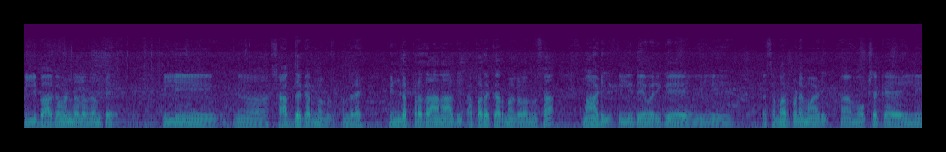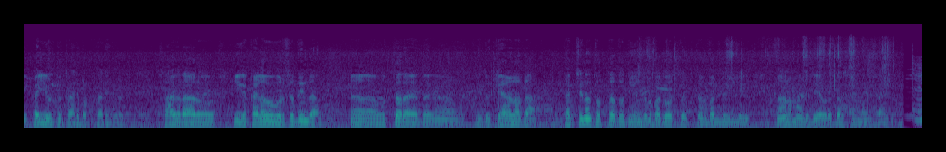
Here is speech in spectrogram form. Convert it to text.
ಇಲ್ಲಿ ಭಾಗಮಂಡಲದಂತೆ ಇಲ್ಲಿ ಶ್ರಾದ್ದ ಕರ್ಮಗಳು, ಅಂದರೆ ಪಿಂಡ ಪ್ರಧಾನಾದಿ ಅಪರ ಕರ್ಮಗಳನ್ನು ಸಹ ಮಾಡಿ ಇಲ್ಲಿ ದೇವರಿಗೆ ಇಲ್ಲಿ ಸಮರ್ಪಣೆ ಮಾಡಿ ಆ, ಮೋಕ್ಷಕ್ಕೆ ಇಲ್ಲಿ ಕೈಯೊಡ್ಡುತ್ತಾರೆ ಭಕ್ತಾದಿಗಳು. ಸಾವಿರಾರು ಈಗ ಕೆಲವು ವರ್ಷದಿಂದ ಉತ್ತರ ಇದು ಕೇರಳದ ದಕ್ಷಿಣ ತುತ್ತ ತುದಿಯಿಂದಲೂ ಭಗವದ್ ಭಕ್ತರು ಬಂದು ಇಲ್ಲಿ ಸ್ನಾನ ಮಾಡಿ ದೇವರ ದರ್ಶನ ಮಾಡ್ತಾ ಇದ್ದಾರೆ.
